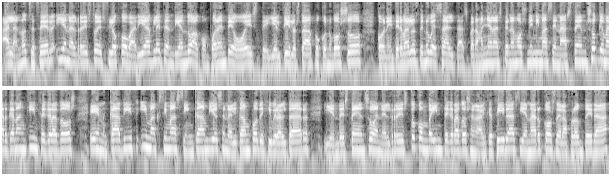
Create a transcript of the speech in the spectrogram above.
al anochecer y en el resto es flojo variable tendiendo a componente oeste y el cielo está poco nuboso con intervalos de nubes altas. Para mañana esperamos mínimas en ascenso que marcarán 15 grados en Cádiz y máximas sin cambios en el campo de Gibraltar y en descenso en el resto con 20 grados en Algeciras y en Arcos de la Frontera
